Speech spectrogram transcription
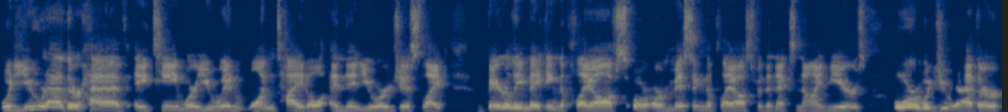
would you rather have a team where you win one title and then you are just like barely making the playoffs or, or missing the playoffs for the next nine years, or would you rather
